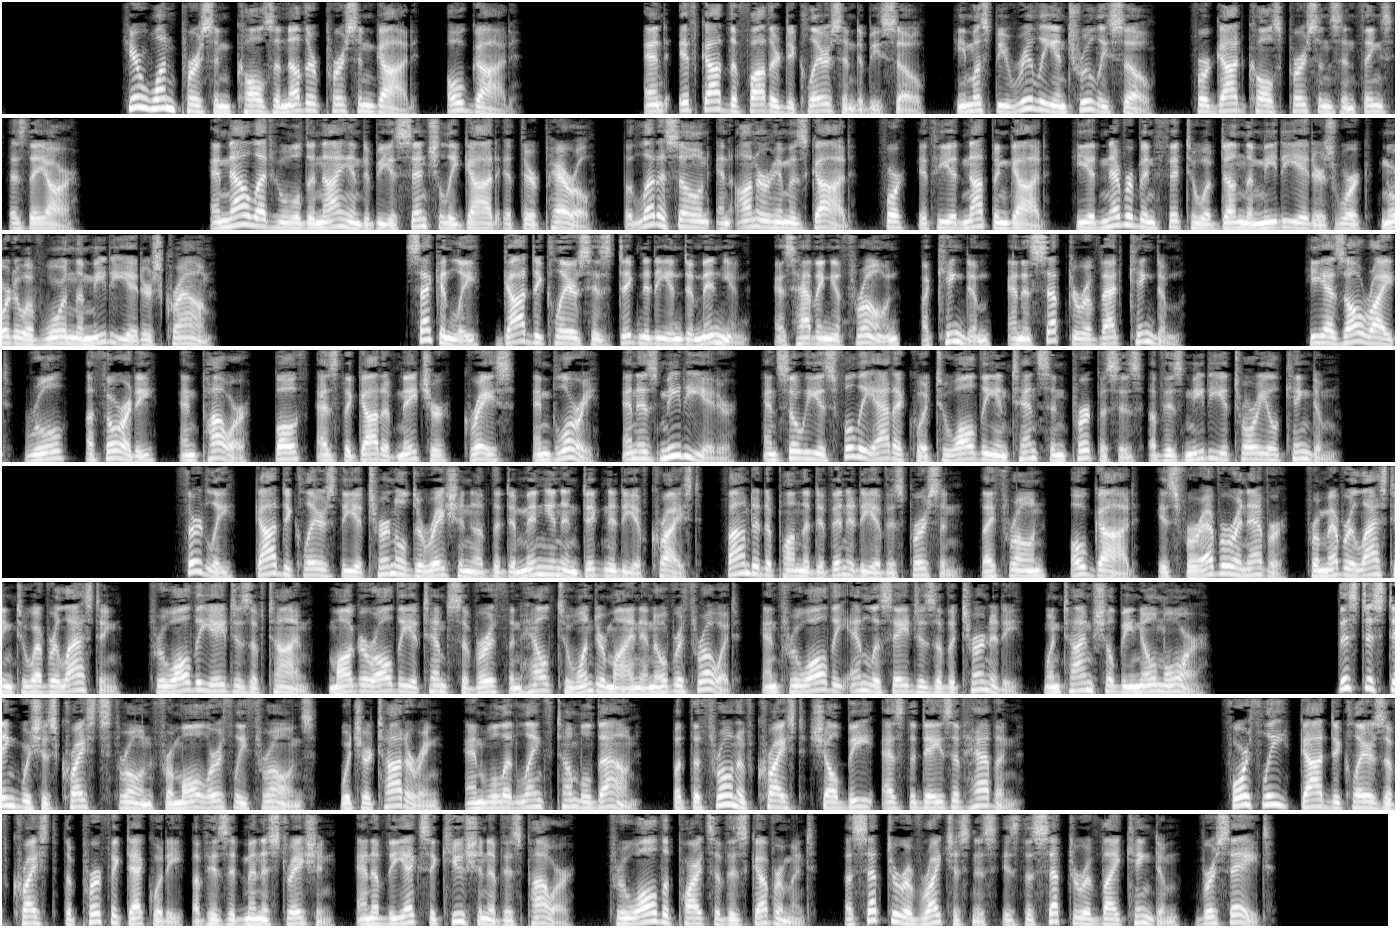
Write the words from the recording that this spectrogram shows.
Here one person calls another person God, O God. And, if God the Father declares him to be so, he must be really and truly so, for God calls persons and things as they are. And now let who will deny him to be essentially God at their peril, but let us own and honor him as God, for, if he had not been God, he had never been fit to have done the mediator's work nor to have worn the mediator's crown. Secondly, God declares his dignity and dominion, as having a throne, a kingdom, and a scepter of that kingdom. He has all right, rule, authority, and power, both as the God of nature, grace, and glory, and as mediator, and so he is fully adequate to all the intents and purposes of his mediatorial kingdom. Thirdly, God declares the eternal duration of the dominion and dignity of Christ, founded upon the divinity of his person. Thy throne, O God, is forever and ever, from everlasting to everlasting, through all the ages of time, maugre all the attempts of earth and hell to undermine and overthrow it, and through all the endless ages of eternity, when time shall be no more. This distinguishes Christ's throne from all earthly thrones, which are tottering, and will at length tumble down, but the throne of Christ shall be as the days of heaven. Fourthly, God declares of Christ the perfect equity of his administration, and of the execution of his power, through all the parts of his government. A scepter of righteousness is the scepter of thy kingdom. Verse 8.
